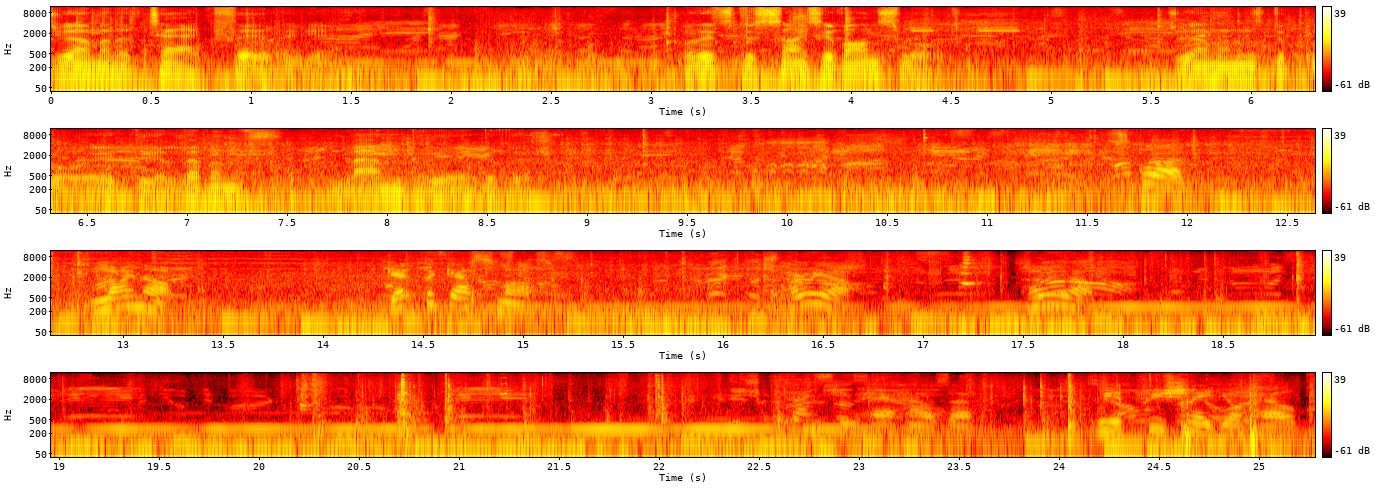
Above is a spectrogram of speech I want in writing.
German attack failed again. For its decisive onslaught, the Germans deployed the 11th Landwehr Division. Squad, line up. Get the gas mask. Hurry up. Hurry up. Thank you, Herr Hauser. We appreciate your help.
